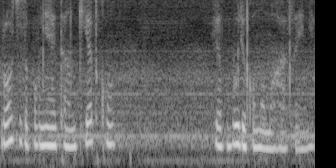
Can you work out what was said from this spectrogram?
Просто заповняєте анкетку, як в будь-якому магазині.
